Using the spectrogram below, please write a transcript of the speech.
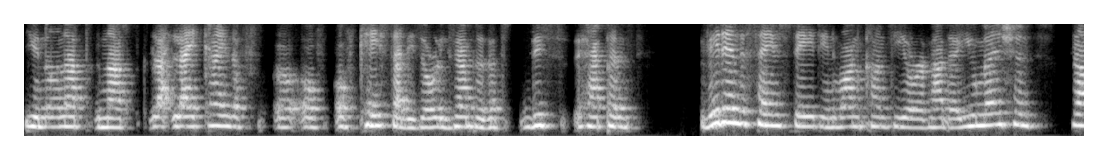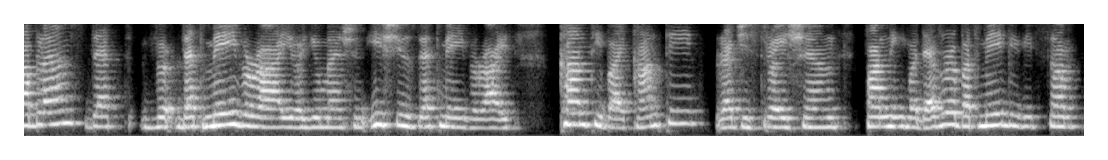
you know not not like, like kind of uh, of of case studies or examples that this happens within the same state in one county or another. You mentioned problems that that may vary, or you mentioned issues that may vary. county by county, registration, funding, whatever, but maybe with some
